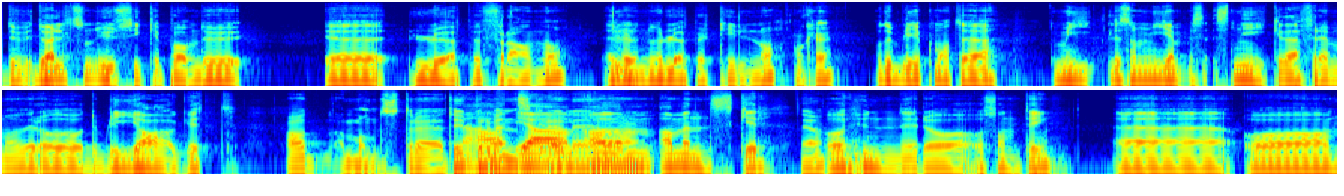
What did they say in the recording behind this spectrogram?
du, du er litt sånn usikker på om du løper fra noe, eller Mm. du løper til noe. Okay. Og du blir på en måte Du må liksom snike deg fremover, og du blir jaget. Av monstre type, Ja, eller mennesker? ja, eller, av, av mennesker. Ja. Og hunder og, og sånne ting. Uh, og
